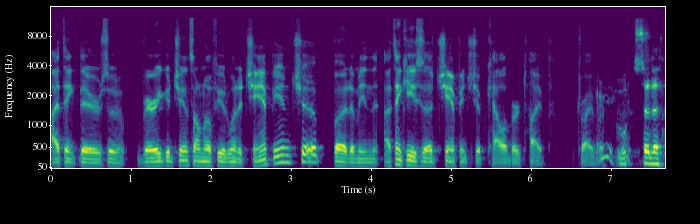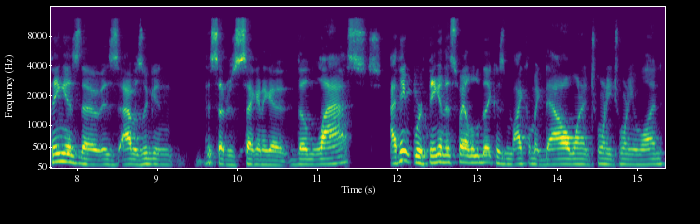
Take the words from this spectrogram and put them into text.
I think there's a very good chance. I don't know if he would win a championship, but I mean, I think he's a championship caliber type driver. So the thing is, though, is I was looking this up just a second ago. The last, I think we're thinking this way a little bit because Michael McDowell won in 2021.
